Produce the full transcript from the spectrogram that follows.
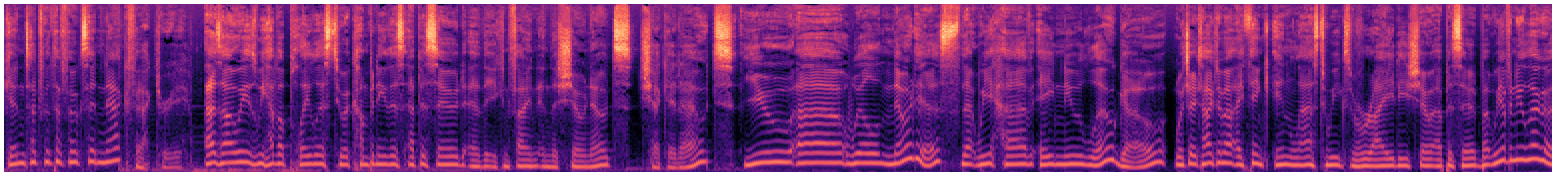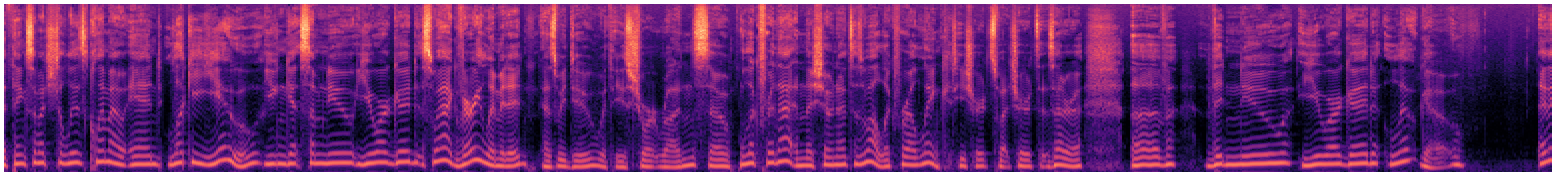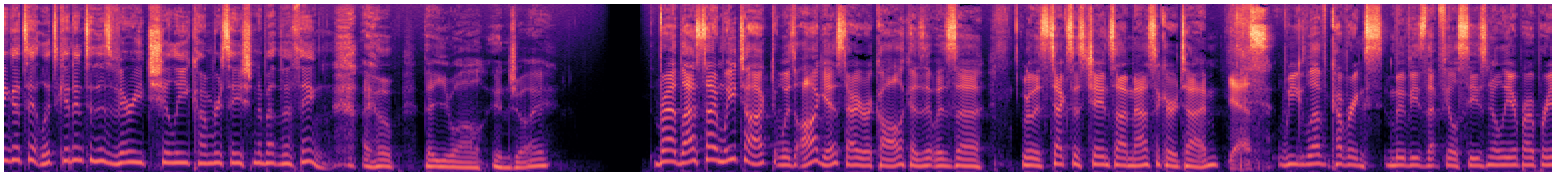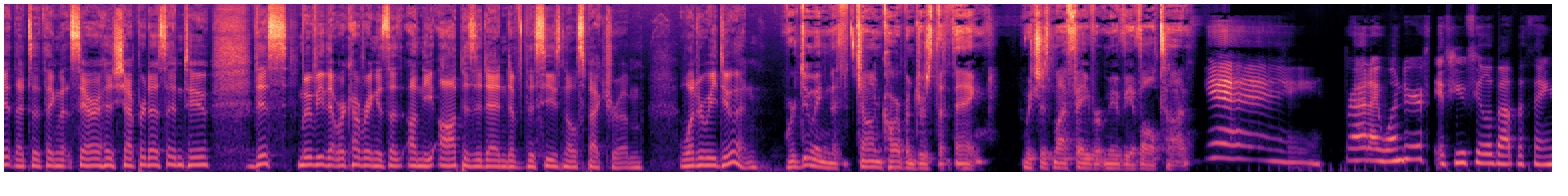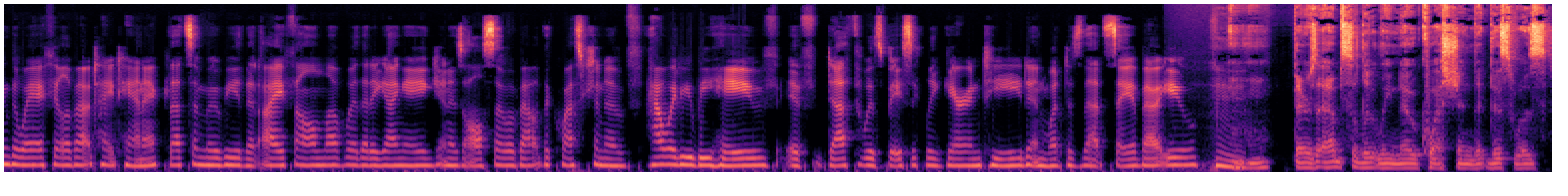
get in touch with the folks at Knack Factory. As always, we have a playlist to accompany this episode uh, that you can find in the show notes. Check it out. You uh, will notice that we have a new logo, which I talked about, I think, in last week's variety show episode. But we have a new logo. Thanks so much to Liz Clemo. And lucky you, you can get some new You Are Good swag. Very limited, as we do with these short runs. So look for that in the show notes as well. Look for a link, t shirts, sweatshirts, etc., of the new You Are Good logo. I think that's it. Let's get into this very chilly conversation about the thing. I hope that you all enjoy. Brad, last time we talked was August, I recall, because it was uh it was Texas Chainsaw Massacre time. Yes. We love covering movies that feel seasonally appropriate. That's a thing that Sarah has shepherded us into. This movie that we're covering is on the opposite end of the seasonal spectrum. What are we doing? We're doing the John Carpenter's The Thing which is my favorite movie of all time. Yay! Brad, I wonder if, if you feel about the thing the way I feel about Titanic. That's a movie that I fell in love with at a young age and is also about the question of how would you behave if death was basically guaranteed and what does that say about you? Hmm. Mm-hmm. There's absolutely no question that this was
